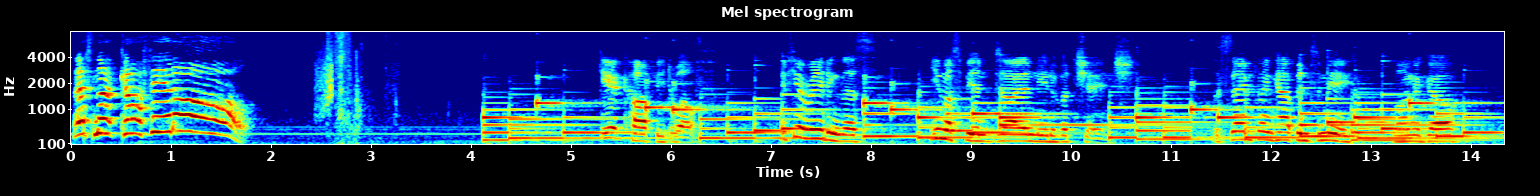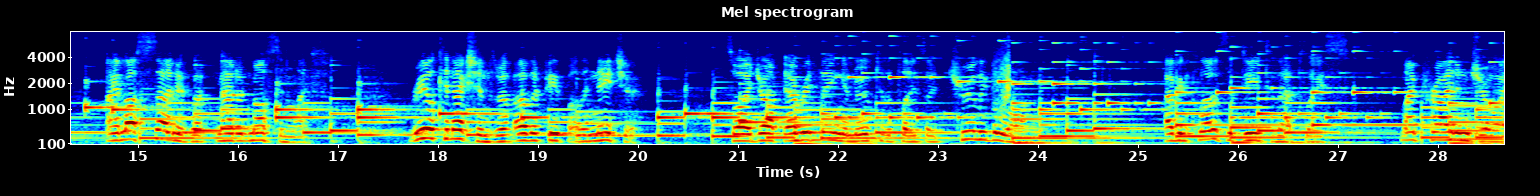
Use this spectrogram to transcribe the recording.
That's not coffee at all! Dear Coffee Dwelf, if you're reading this, you must be in dire need of a change. The same thing happened to me long ago. I lost sight of what mattered most in life real connections with other people and nature. So I dropped everything and moved to the place I truly belong. I've enclosed the deed to that place, my pride and joy,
